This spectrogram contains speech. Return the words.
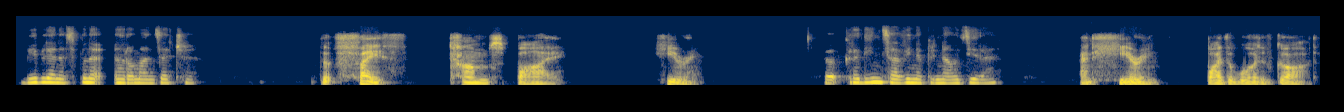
Biblia ne spune în Roman 10 that faith comes by hearing, că credința vine prin auzire and hearing by the Word of God.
